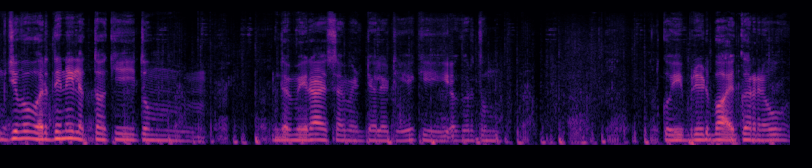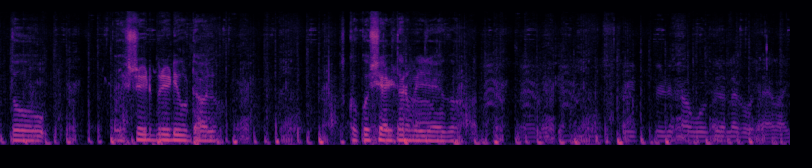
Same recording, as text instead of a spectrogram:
मुझे वो वर्दी नहीं लगता कि तुम मतलब मेरा ऐसा मेंटेलिटी है कि अगर तुम कोई ब्रीड बाय कर रहे हो तो स्ट्रीट ब्रीड ही उठा लो। उसको कोई शेल्टर मिल जाएगा। लेकिन का वो भी अलग होता है भाई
